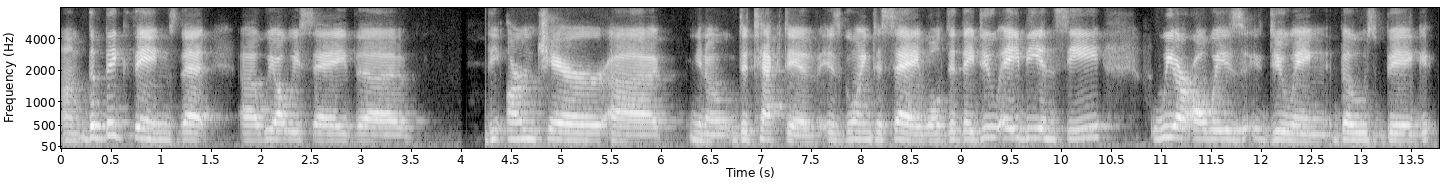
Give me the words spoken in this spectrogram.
Um, the big things that uh, we always say the the armchair uh, you know detective is going to say well did they do a b and c we are always doing those big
